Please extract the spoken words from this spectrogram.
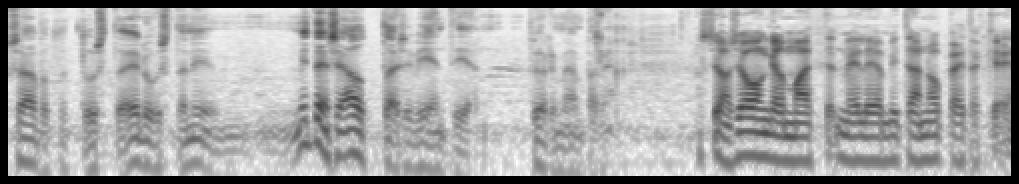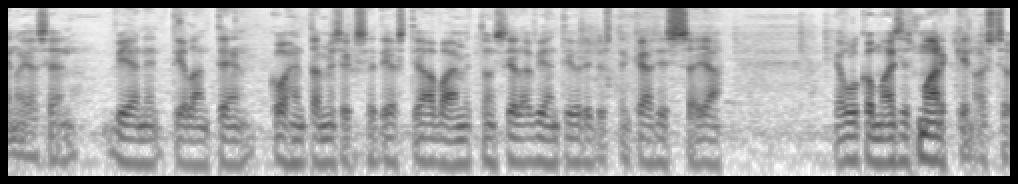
saavutettuista eduista, niin miten se auttaisi vientiä pyörimään paremmin? se on se ongelma, että meillä ei ole mitään nopeita keinoja sen viennin tilanteen kohentamiseksi. Ja tietysti avaimet on siellä vientiyritysten käsissä ja, ja ulkomaisissa markkinoissa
